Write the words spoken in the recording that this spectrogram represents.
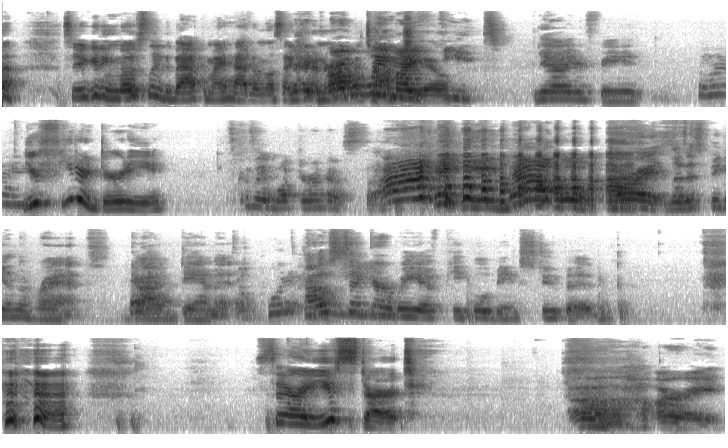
so you're getting mostly the back of my head unless I And turn around to probably talk my to you. feet. yeah, your feet. Your feet are dirty. It's because I walked around outside. no! All right, let us begin the rant. God damn it. Don't point at How sick are we of people being stupid? Sarah, you start. Ugh, all right.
